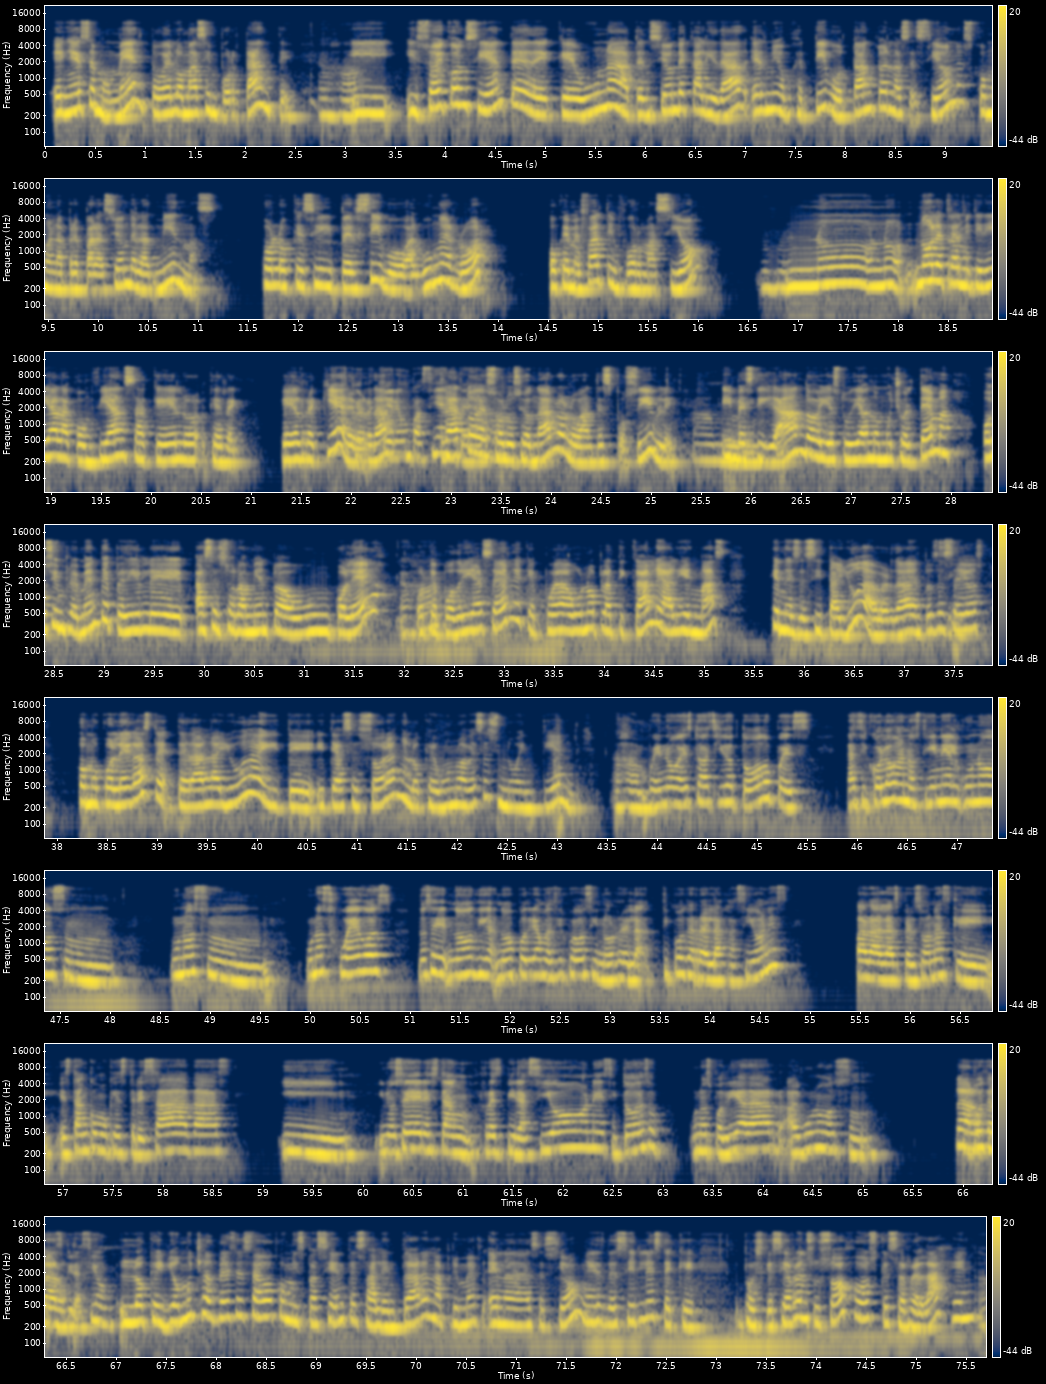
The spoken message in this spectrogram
en ese momento es lo más importante. Y, y, soy consciente de que una atención de calidad es mi objetivo, tanto en las sesiones como en la preparación de las mismas. Por lo que si percibo algún error o que me falta información, no, no, no le transmitiría la confianza que, él, que, que él requiere, ¿verdad? un paciente, Trato de solucionarlo lo antes posible, ah, investigando y estudiando mucho el tema o simplemente pedirle asesoramiento a un colega, porque podría ser de que pueda uno platicarle a alguien más que necesita ayuda, ¿verdad? Entonces ellos como colegas te, dan la ayuda y te, y te asesoran en lo que uno a veces no entiende. Ajá, bueno, esto ha sido todo, pues la psicóloga nos tiene algunos, mm, unos, mm, unos juegos no sé, no, diga, no podríamos decir juegos, sino tipos de relajaciones para las personas que están como que estresadas y, no sé, necesitan respiraciones y todo eso. Nos podría dar algunos mm, tipos de respiración. Lo que yo muchas veces hago con mis pacientes al entrar en la, primer, en la sesión es decirles de que pues que cierren sus ojos, que se relajen,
